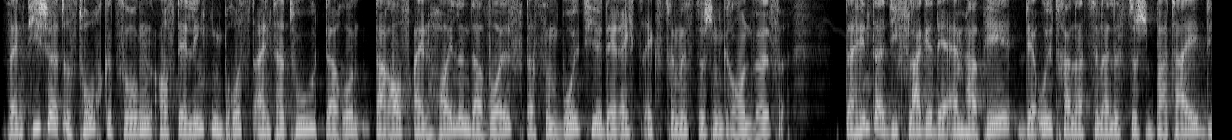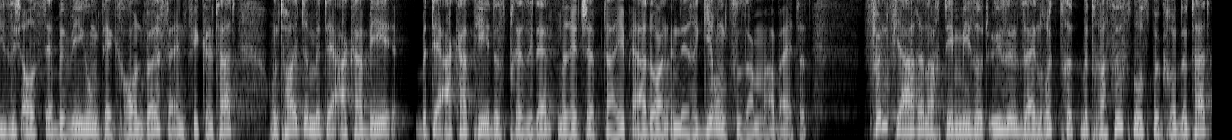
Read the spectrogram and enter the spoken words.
Sein T-Shirt ist hochgezogen, auf der linken Brust ein Tattoo, darauf ein heulender Wolf, das Symboltier der rechtsextremistischen Grauen Wölfe. Dahinter die Flagge der MHP, der ultranationalistischen Partei, die sich aus der Bewegung der Grauen Wölfe entwickelt hat und heute mit der AKB, mit der AKP des Präsidenten Recep Tayyip Erdogan in der Regierung zusammenarbeitet. Fünf Jahre nachdem Mesut Özil seinen Rücktritt mit Rassismus begründet hat,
